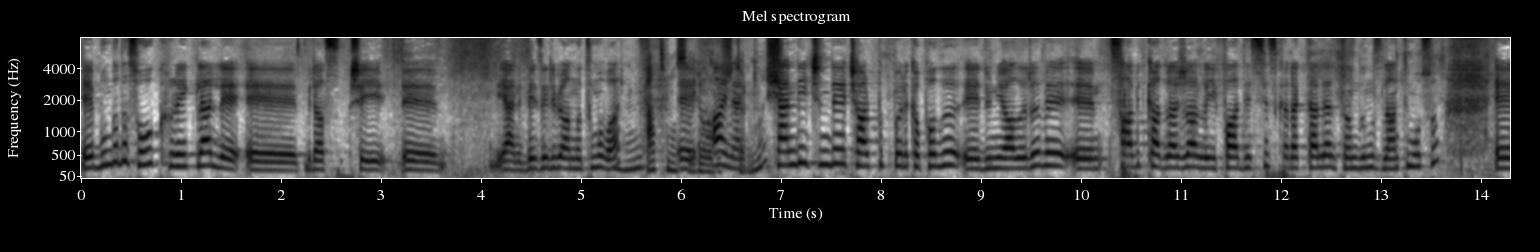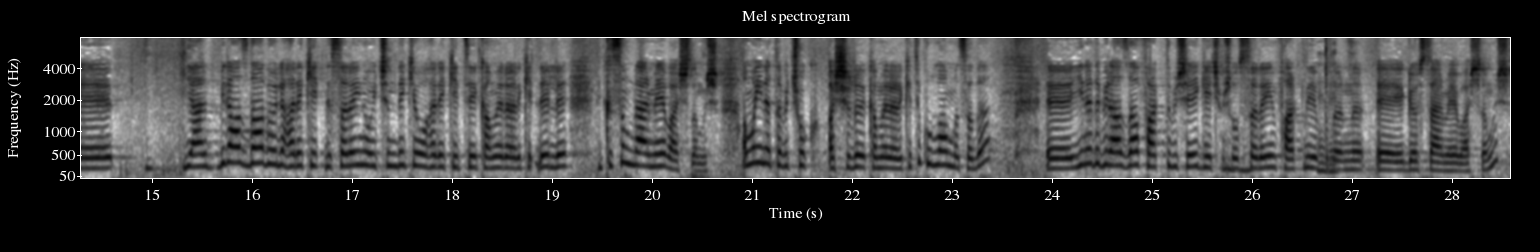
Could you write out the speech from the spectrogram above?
E, bunda da soğuk renklerle e, biraz şeyi e, yani bezeli bir anlatımı var. Atmosferi E, aynen. oluşturmuş. Kendi içinde çarpık böyle kapalı e, dünyaları ve e, sabit kadrajlarla ifadesiz karakterlerle tanıdığımız Lantimos'un e, yani biraz daha böyle hareketli sarayın o içindeki o hareketi kamera hareketleriyle bir kısım vermeye başlamış. Ama yine tabii çok aşırı kamera hareketi kullanmasa da e, yine de biraz daha farklı bir şeye geçmiş. O sarayın farklı yapılarını e, göstermeye başlamış.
